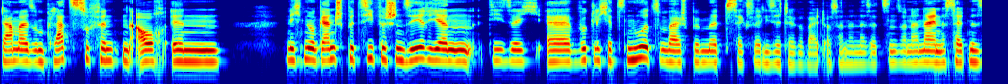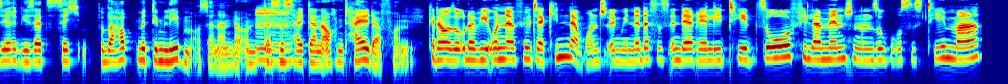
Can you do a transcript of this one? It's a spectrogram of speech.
da mal so einen Platz zu finden, auch in nicht nur ganz spezifischen Serien, die sich äh, wirklich jetzt nur zum Beispiel mit sexualisierter Gewalt auseinandersetzen, sondern nein, es ist halt eine Serie, die setzt sich überhaupt mit dem Leben auseinander und mhm. das ist halt dann auch ein Teil davon. Genau so oder wie unerfüllter Kinderwunsch irgendwie, ne? Das ist in der Realität so vieler Menschen ein so großes Thema,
